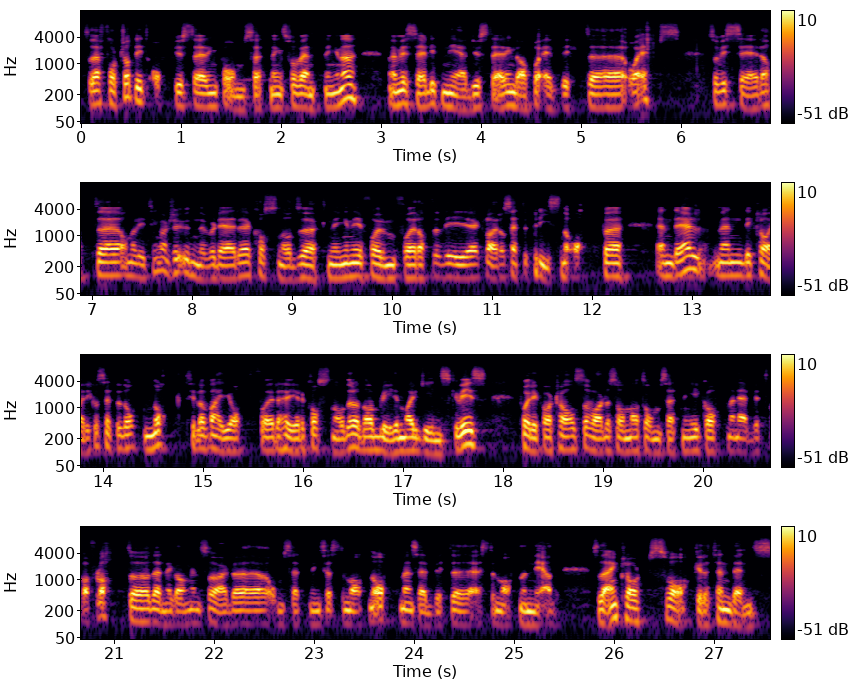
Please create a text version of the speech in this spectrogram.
Så det er fortsatt litt oppjustering på omsetningsforventningene, men vi ser litt nedjustering da på EBIT eh, og EPS. Så vi ser at uh, analytikerne kanskje undervurderer kostnadsøkningen i form for at de klarer å sette prisene opp uh, en del, men de klarer ikke å sette det opp nok til å veie opp for høyere kostnader. og Da blir det marginskvis. Forrige kvartal så var det sånn at omsetning gikk opp, men EBIT var flatt. og Denne gangen så er det omsetningsestimatene opp, mens EBIT-estimatene ned. Så det er en klart svakere tendens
